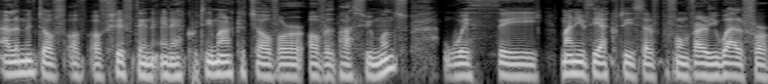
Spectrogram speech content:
element of, of, of shift in, in equity markets over over the past few months, with the many of the equities that have performed very well for,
